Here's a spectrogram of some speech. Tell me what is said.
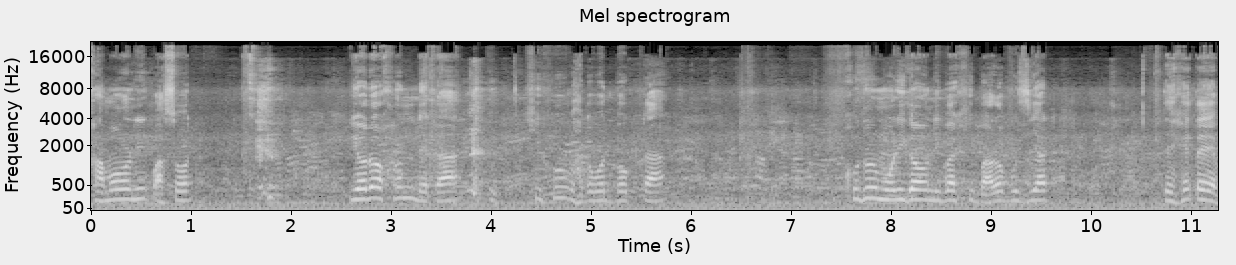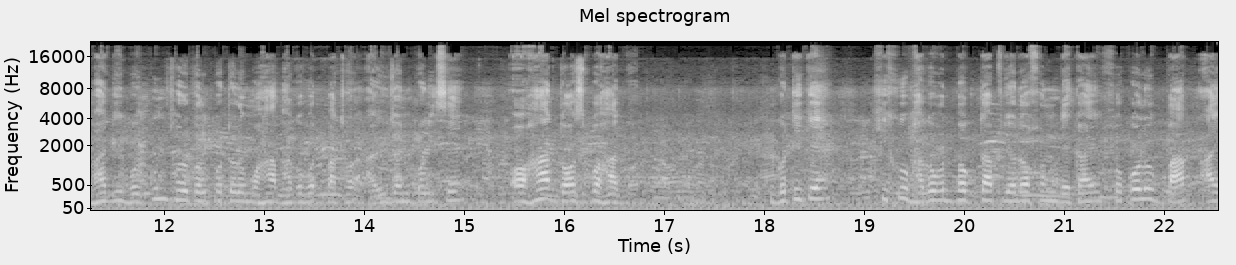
সামৰণিৰ পাছত প্ৰিয়দৰ্শন ডেকা, শিশু ভাগৱত বক্তা, সুদূৰ মৰিগাঁও নিবাসী বাৰপুজীয়াত তেখেতে এভাগী বৈকুণ্ঠৰ কল্পতৰু মহাভাগৱত পাঠৰ আয়োজন কৰিছে। অহা দহ বহাগত। গতিকে শিশু ভাগৱত বক্তা, প্ৰিয়দৰ্শন ডেকাই সকলো বাপ আই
